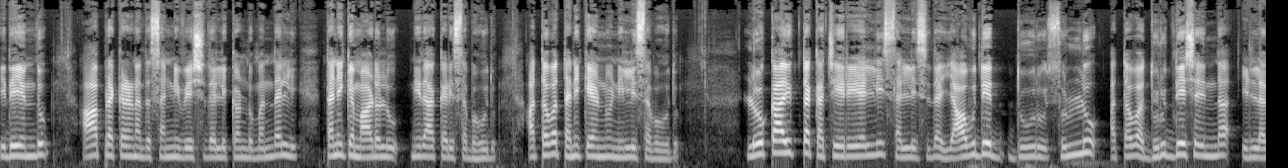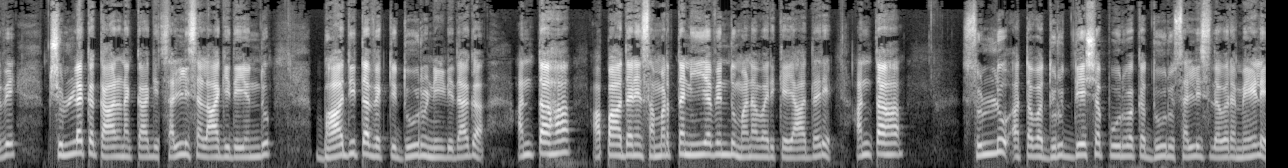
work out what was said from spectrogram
ಇದೆಯೆಂದು ಆ ಪ್ರಕರಣದ ಸನ್ನಿವೇಶದಲ್ಲಿ ಕಂಡುಬಂದಲ್ಲಿ ತನಿಖೆ ಮಾಡಲು ನಿರಾಕರಿಸಬಹುದು ಅಥವಾ ತನಿಖೆಯನ್ನು ನಿಲ್ಲಿಸಬಹುದು. ಲೋಕಾಯುಕ್ತ ಕಚೇರಿಯಲ್ಲಿ ಸಲ್ಲಿಸಿದ ಯಾವುದೇ ದೂರು, ಸುಳ್ಳು ಅಥವಾ ದುರುದ್ದೇಶದಿಂದ ಇಲ್ಲವೇ ಕ್ಷುಲ್ಲಕ ಕಾರಣಕ್ಕಾಗಿ ಸಲ್ಲಿಸಲಾಗಿದೆ ಎಂದು ಬಾಧಿತ ವ್ಯಕ್ತಿ ದೂರು ನೀಡಿದಾಗ ಅಂತಹ ಅಪಾದನೆ ಸಮರ್ಥನೀಯವೆಂದು ಮನವರಿಕೆಯಾದರೆ ಅಂತಹ ಸುಳ್ಳು ಅಥವಾ ದುರುದ್ದೇಶಪೂರ್ವಕ ದೂರು ಸಲ್ಲಿಸಿದವರ ಮೇಲೆ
